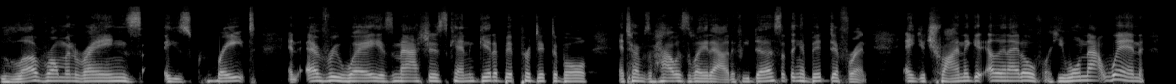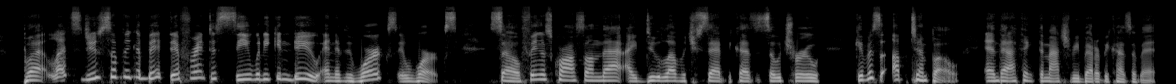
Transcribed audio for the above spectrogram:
love Roman Reigns. He's great in every way. His matches can get a bit predictable in terms of how it's laid out. If he does something a bit different and you're trying to get LA Knight over, he will not win, but let's do something a bit different to see what he can do. And if it works, it works. So fingers crossed on that. I do love what you said because it's so true. Give us up tempo, and then I think the match will be better because of it.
